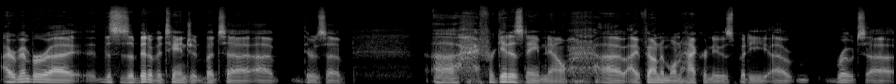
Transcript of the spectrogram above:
I remember uh, this is a bit of a tangent, but uh, uh there's a uh, I forget his name now. Uh, I found him on Hacker News, but he wrote uh,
